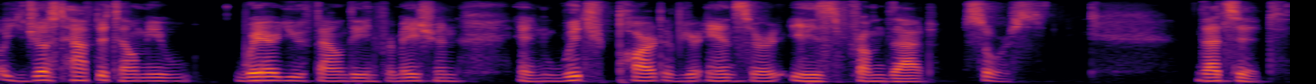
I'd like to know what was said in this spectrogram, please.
You just have to tell me where you found the information and which part of your answer is from that source. That's it.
